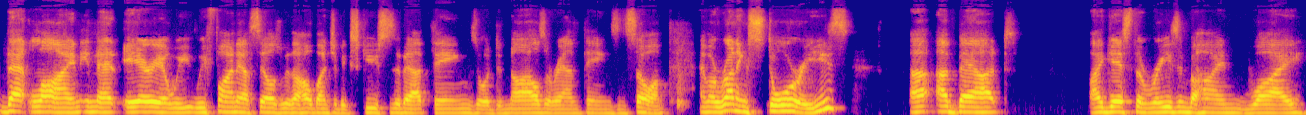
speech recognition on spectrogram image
that line, in that area, we we find ourselves with a whole bunch of excuses about things or denials around things, and so on. And we're running stories uh, about, I guess, the reason behind why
